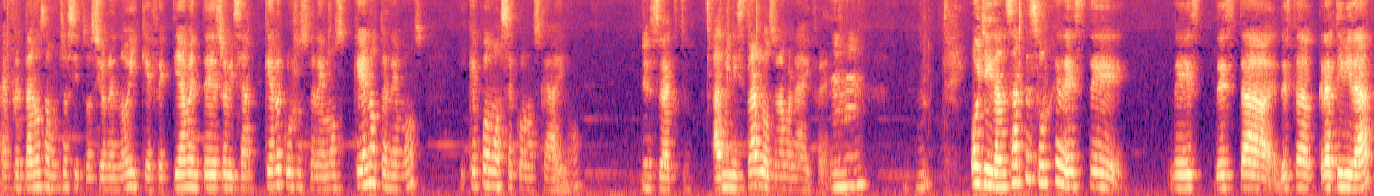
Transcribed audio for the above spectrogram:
a, enfrentarnos a muchas situaciones, ¿no? Y que efectivamente es revisar qué recursos tenemos, qué no tenemos y qué podemos hacer con los que hay, ¿no? Exacto. Administrarlos de una manera diferente. Oye, ¿y danzarte surge de este, de, de, esta, de esta creatividad?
